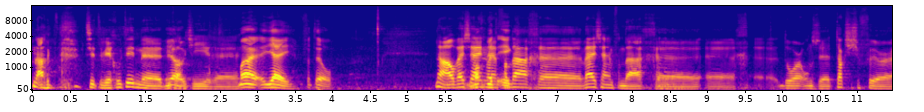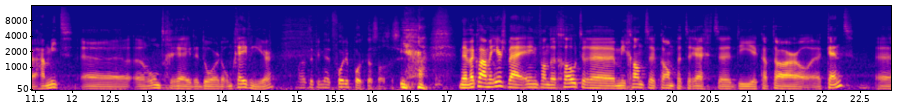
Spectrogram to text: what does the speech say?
nou, het, het zit er weer goed in, eh die Ja. bootje hier. eh. Maar eh, jij, vertel. Nou, wij zijn, met eh, vandaag, eh, wij zijn vandaag eh, eh, g- eh, door onze taxichauffeur Hamid eh, rondgereden door de omgeving hier. Maar dat heb je net voor de podcast al gezien. Ja, nee, wij kwamen eerst bij een van de grotere migrantenkampen terecht die Qatar eh, kent. Eh,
